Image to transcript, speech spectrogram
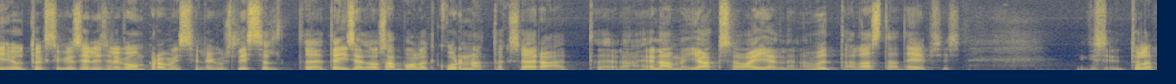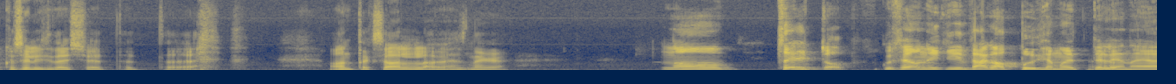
jõutakse ka sellisele kompromissile, kus lihtsalt äh, teised osapooled kurnatakse ära, et äh, noh, enam ei jaksa vaielda, no võta, las ta teeb siis. Kas tuleb ka selliseid asju, et, et äh, antakse alla ühesõnaga? no sõltub, kui see on ikkagi väga põhimõtteline ja,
